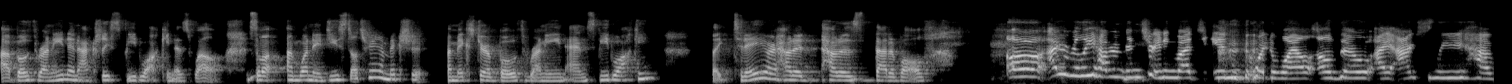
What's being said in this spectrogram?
uh, both running and actually speed walking as well. So i'm wondering do you still train a mixture a mixture of both running and speed walking like today or how did how does that evolve Oh, I really haven't been training much in quite a while, although I actually have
